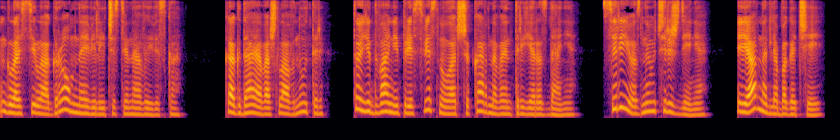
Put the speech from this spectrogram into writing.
гласила огромная величественная вывеска. Когда я вошла внутрь, то едва не присвистнула от шикарного интерьера здания. Серьезное учреждение, явно для богачей.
